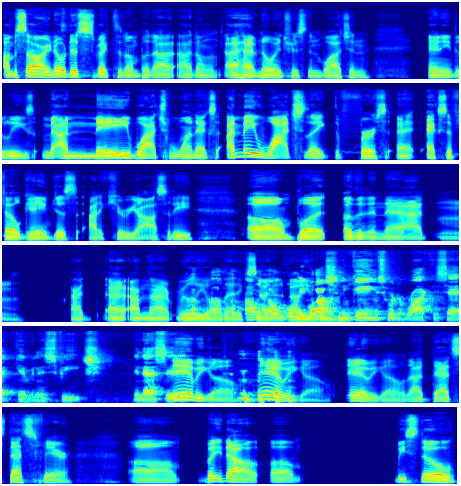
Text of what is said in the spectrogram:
I'm sorry, no disrespect to them, but I, I don't. I have no interest in watching any of the leagues. I may watch one X. I may watch like the first uh, XFL game just out of curiosity. Um, but other than that, I, mm, I, I I'm not really all that I'm- excited I'm, only either watching the games where the Rock is at giving his speech, and that's it. There we go. There we go. There we go. That, that's that's fair. Um, but no, um, we still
